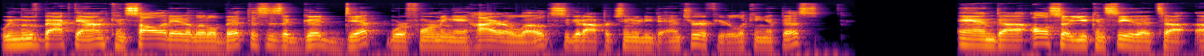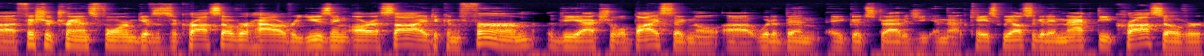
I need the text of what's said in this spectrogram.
We move back down, consolidate a little bit. This is a good dip. We're forming a higher low. This is a good opportunity to enter if you're looking at this. And uh, also, you can see that uh, uh, Fisher Transform gives us a crossover. However, using RSI to confirm the actual buy signal uh, would have been a good strategy in that case. We also get a MACD crossover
